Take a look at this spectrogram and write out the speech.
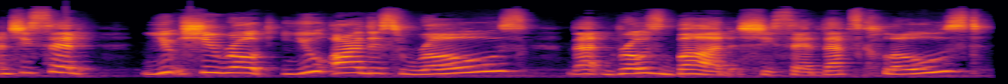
And she said, you, she wrote, you are this rose that grows bud, she said, that's closed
